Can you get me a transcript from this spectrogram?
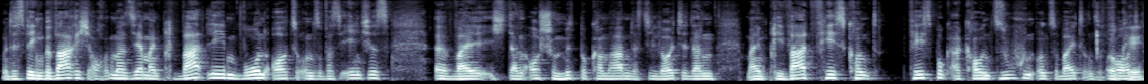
Und deswegen bewahre ich auch immer sehr mein Privatleben, Wohnorte und sowas ähnliches, äh, weil ich dann auch schon mitbekommen habe, dass die Leute dann meinen Privat-Facebook-Account suchen und so weiter und so fort. Okay,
